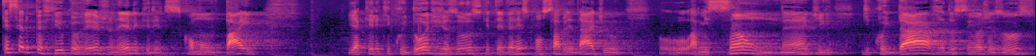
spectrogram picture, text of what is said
Terceiro perfil que eu vejo nele, queridos, como um pai e aquele que cuidou de Jesus, que teve a responsabilidade, o, o, a missão né, de, de cuidar do Senhor Jesus,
